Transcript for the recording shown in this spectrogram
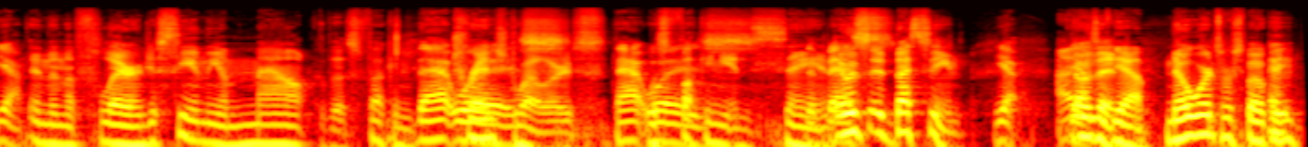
yeah. and then the flare, and just seeing the amount of those fucking That trench was- dwellers. that was, was fucking the insane. It was the best- best scene. Yeah. I- That was it. Yeah. No words were spoken.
